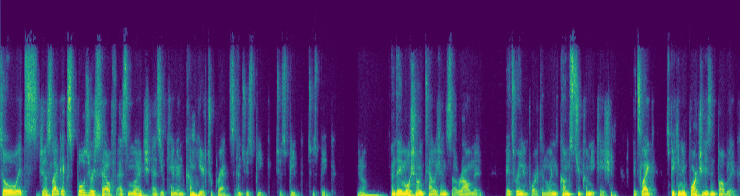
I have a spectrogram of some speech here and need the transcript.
So it's just like expose yourself as much as you can and come here to practice and to speak, to speak, to speak, you know, and the emotional intelligence around it. It's really important when it comes to communication. It's like speaking in Portuguese in public,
